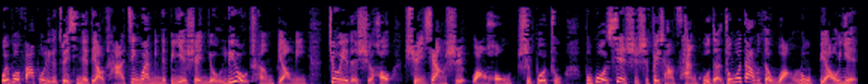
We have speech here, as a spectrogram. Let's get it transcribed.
微博发布了一个。最新的调查，近万名的毕业生有六成表明就业的时候选项是网红直播主。不过现实是非常残酷的，中国大陆的网络表演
